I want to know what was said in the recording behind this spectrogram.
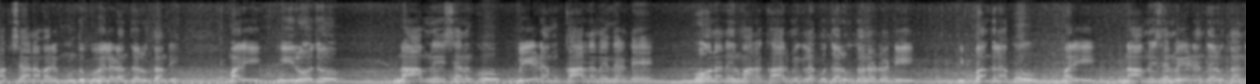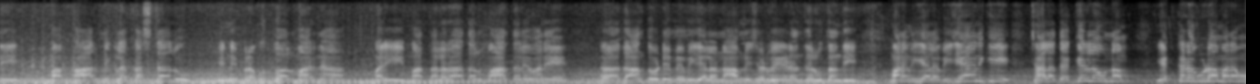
పక్షాన మరి ముందుకు వెళ్ళడం జరుగుతుంది. మరి ఈరోజు నామినేషన్కు వేయడం కారణం ఏంటంటే భవన నిర్మాణ కార్మికులకు జరుగుతున్నటువంటి ఇబ్బందులకు మరి నామినేషన్ వేయడం జరుగుతుంది. మా కార్మికుల కష్టాలు ఎన్ని ప్రభుత్వాలు మారినా మరి మా తలరాతలు మారతలేవనే దాంతో మేము ఇవాళ నామినేషన్ వేయడం జరుగుతుంది. మనం ఇవాళ విజయానికి చాలా దగ్గరలో ఉన్నాం. ఎక్కడ కూడా మనము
